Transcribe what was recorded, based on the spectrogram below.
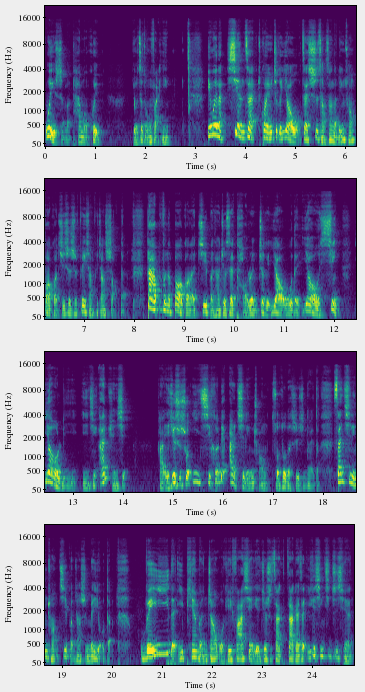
为什么他们会有这种反应。因为呢，现在关于这个药物在市场上的临床报告其实是非常非常少的，大部分的报告呢，基本上就是在讨论这个药物的药性、药理以及安全性。啊，也就是说，一期和二期临床所做的事情来的，三期临床基本上是没有的。唯一的一篇文章，我可以发现，也就是在大概在一个星期之前，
